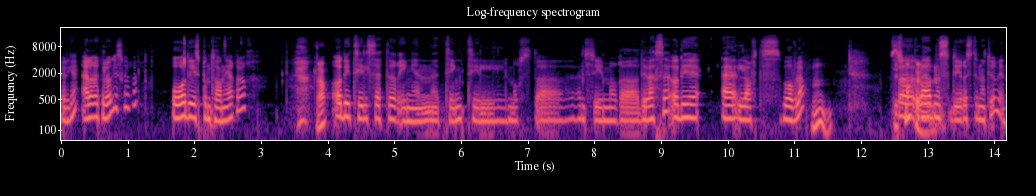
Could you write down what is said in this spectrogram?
gjør de ikke? Eller økologisk, i hvert fall. Og de spontangjærer. Ja. Og de tilsetter ingenting til moster, enzymer og diverse. Og de er lavt svovla. Mm. Så verdens dyreste naturvin.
